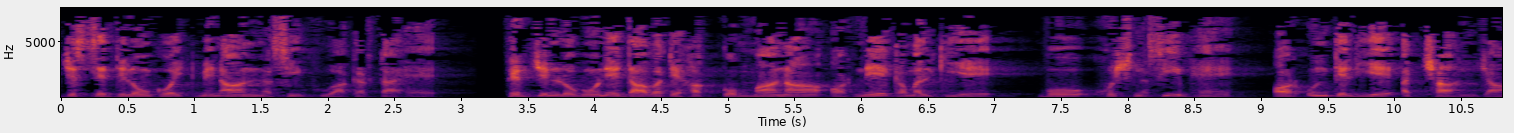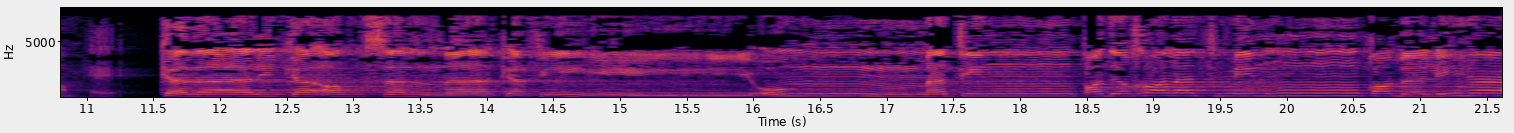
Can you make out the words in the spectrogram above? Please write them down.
جس سے دلوں کو اطمینان نصیب ہوا کرتا ہے۔ پھر جن لوگوں نے دعوت حق کو مانا اور نیک عمل کیے، وہ خوش نصیب ہیں اور ان کے لیے اچھا انجام ہے۔ كذلك أرسلناك في أمة قد خلت من قبلها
